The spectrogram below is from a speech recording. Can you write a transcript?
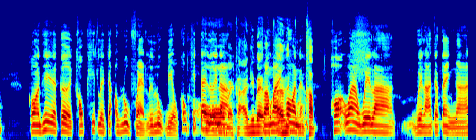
บก่อนที่จะเกิดเขาคิดเลยจะเอาลูกแฝดหรือลูกเดียวเขาคิดได้เลยนะโอ้ไม่ครับอันนี้ไม่สมัยอัก่อนเนี่ยครับ เพราะว่าเวลาเวลาจะแต่งงาน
